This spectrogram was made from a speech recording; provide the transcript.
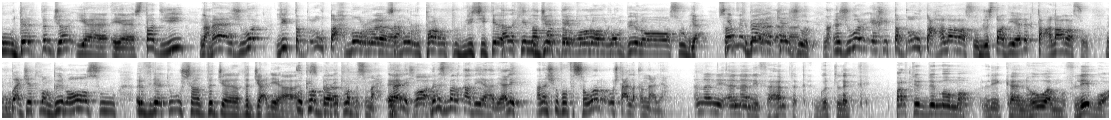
ودار ضجة y a y a stadier نعم. مع un joueur اللي طبعوه طاح مور صح. مور ال panneau publicitaire ينظم وجات دوار. l'ambulance وكاع. على- كان joueur. نعم. un joueur يا أخي طبعوه طاح على راسه le stadier هذاك طاح على راسه وبعد جات l'ambulance ورفدته وصارت ضجه ضجة عليها. وطلب طلب السماح. إيه، معليش. بالنسبة للقضية هذه علي أنا نشوفه في الصور واش تعلق لنا عليها. انني أنني فهمتك. قلت لك à partir du moment اللي كان هو في les bois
